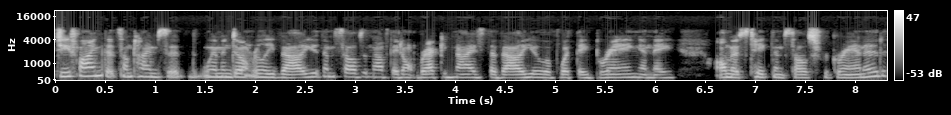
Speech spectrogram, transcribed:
Do you find that sometimes that women don't really value themselves enough? They don't recognize the value of what they bring and they almost take themselves for granted?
